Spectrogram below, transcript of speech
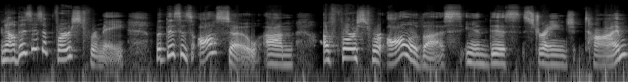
Now, this is a first for me, but this is also um, a first for all of us in this strange time.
